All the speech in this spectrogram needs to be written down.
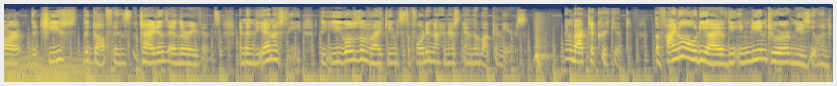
are the Chiefs, the Dolphins, the Titans, and the Ravens. And in the NFC, the Eagles, the Vikings, the 49ers, and the Buccaneers. Coming back to cricket, the final ODI of the Indian Tour of New Zealand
